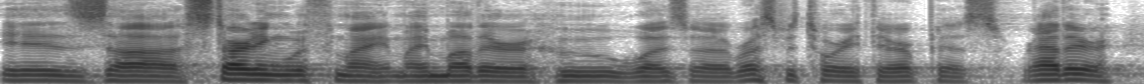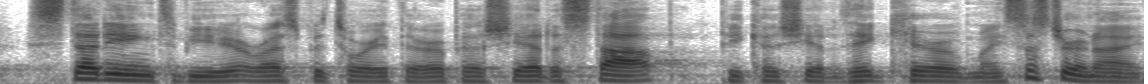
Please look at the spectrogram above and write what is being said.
is uh, starting with my, my mother, who was a respiratory therapist. Rather, studying to be a respiratory therapist, she had to stop because she had to take care of my sister and I.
